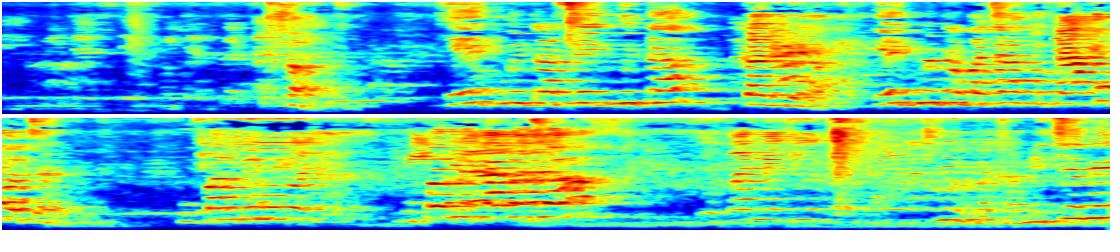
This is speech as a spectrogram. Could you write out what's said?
एक मीटर से एक मीटर कटा चलो। एक मीटर से एक मीटर कट गया। एक मीटर बचा तो क्या क्या बचा? ऊपर में ऊपर में क्या बचा? ऊपर में जूल बचा। जूल बचा। नीचे में?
